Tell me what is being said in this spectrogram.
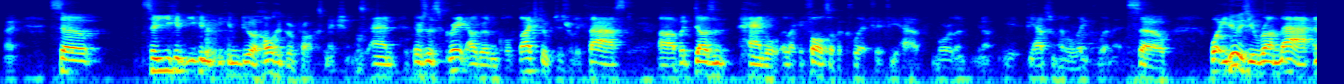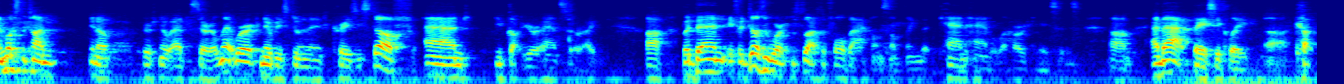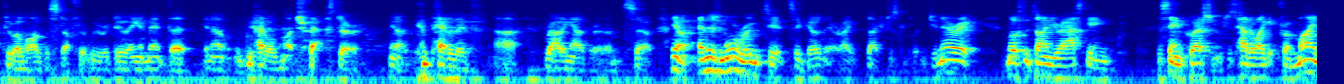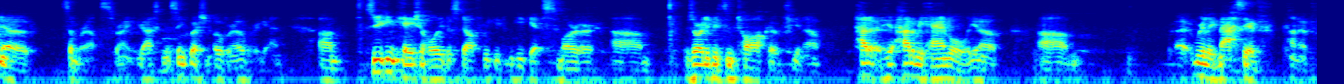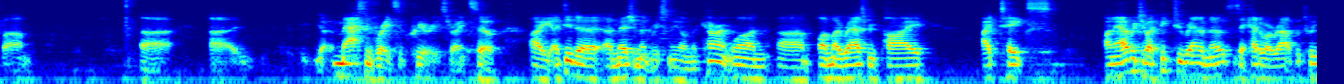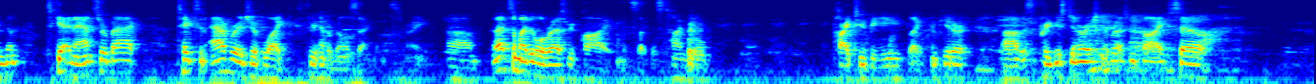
right? So so you can you can you can do a whole heap of approximations. And there's this great algorithm called Dijkstra, which is really fast, uh, but doesn't handle like it falls off a cliff if you have more than you know if you have some kind of length limit. So what you do is you run that, and most of the time, you know, there's no adversarial network, nobody's doing any crazy stuff, and you've got your answer, right? Uh, but then if it doesn't work, you still have to fall back on something that can handle the hard cases. Um, and that basically uh, cut through a lot of the stuff that we were doing and meant that, you know, we had a much faster, you know, competitive uh, routing algorithm. So, you know, and there's more room to, to go there, right? Dijkstra is completely generic. Most of the time you're asking the same question, which is how do I get from my node somewhere else, right? You're asking the same question over and over again. Um, so you can cache a whole heap of stuff. We could, we could get smarter. Um, there's already been some talk of, you know, how do how do we handle you know um, really massive kind of um, uh, uh, massive rates of queries, right? So I, I did a, a, measurement recently on the current one um, on my Raspberry Pi. It takes on average if I pick two random nodes and say how do I route between them to get an answer back takes an average of like 300 milliseconds, right? Um, and that's on my little Raspberry Pi. It's like this tiny little Pi 2B like computer. Uh, that's the previous generation of Raspberry Pi. So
